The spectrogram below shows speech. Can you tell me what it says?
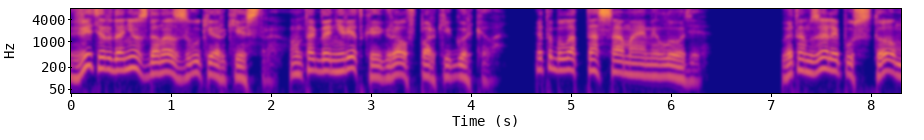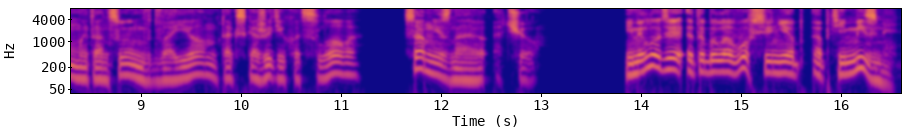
Ветер донес до нас звуки оркестра. Он тогда нередко играл в парке Горького. Это была та самая мелодия. В этом зале пустом мы танцуем вдвоем, так скажите хоть слово сам не знаю о чем. И мелодия эта была вовсе не об оптимизме,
